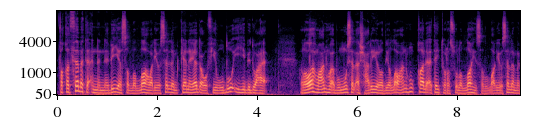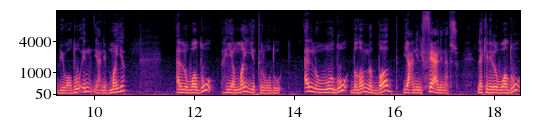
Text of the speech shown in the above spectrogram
فقد ثبت أن النبي صلى الله عليه وسلم كان يدعو في وضوئه بدعاء. رواه عنه أبو موسى الأشعري رضي الله عنه قال أتيت رسول الله صلى الله عليه وسلم بوضوء يعني بمية. الوضوء هي مية الوضوء. الوضوء بضم الضاد يعني الفعل نفسه لكن الوضوء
